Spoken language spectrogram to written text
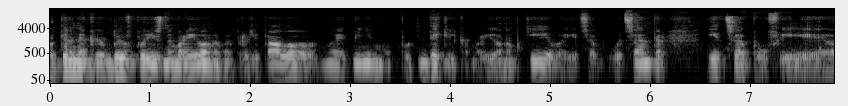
Противник бив по різним районам, і прилітало ну, як мінімум по декільком районам Києва, і це був і центр, і це був і е,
